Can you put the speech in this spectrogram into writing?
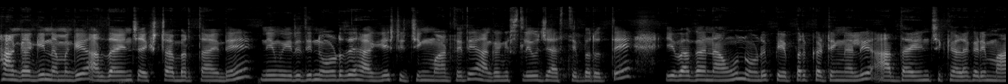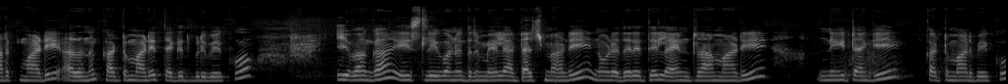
ಹಾಗಾಗಿ ನಮಗೆ ಅರ್ಧ ಇಂಚ್ ಎಕ್ಸ್ಟ್ರಾ ಬರ್ತಾ ಇದೆ. ನೀವು ಈ ರೀತಿ ನೋಡಿದೆ ಹಾಗೆ ಸ್ಟಿಚಿಂಗ್ ಮಾಡ್ತೀರಿ, ಹಾಗಾಗಿ ಸ್ಲೀವ್ ಜಾಸ್ತಿ ಬರುತ್ತೆ. ಇವಾಗ ನಾವು ನೋಡಿ ಪೇಪರ್ ಕಟ್ಟಿಂಗ್ನಲ್ಲಿ ಅರ್ಧ ಇಂಚ್ ಕೆಳಗಡೆ ಮಾರ್ಕ್ ಮಾಡಿ ಅದನ್ನು ಕಟ್ ಮಾಡಿ ತೆಗೆದು ಬಿಡಬೇಕು. ಇವಾಗ ಈ ಸ್ಲೀವನ್ನು ಇದ್ರ ಮೇಲೆ ಅಟ್ಯಾಚ್ ಮಾಡಿ ನೋಡಿ ಅದೇ ರೀತಿ ಲೈನ್ ಡ್ರಾ ಮಾಡಿ ನೀಟಾಗಿ ಕಟ್ ಮಾಡಬೇಕು.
